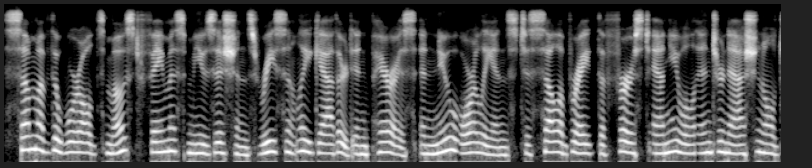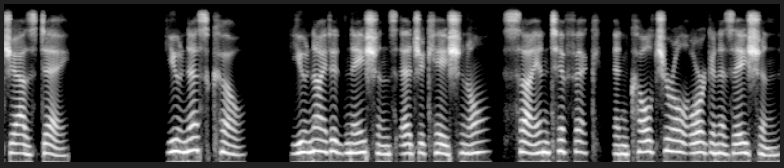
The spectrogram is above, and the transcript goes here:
Some of the world's most famous musicians recently gathered in Paris and New Orleans to celebrate the first annual International Jazz Day. UNESCO, United Nations Educational, Scientific, and Cultural Organization,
